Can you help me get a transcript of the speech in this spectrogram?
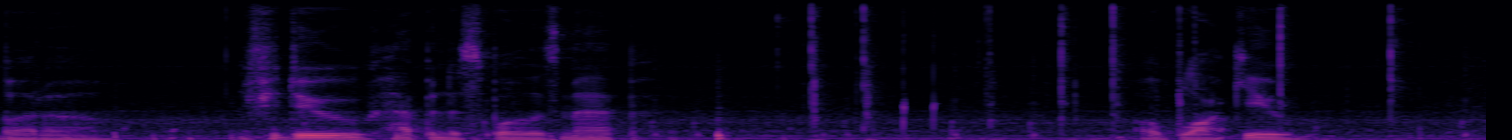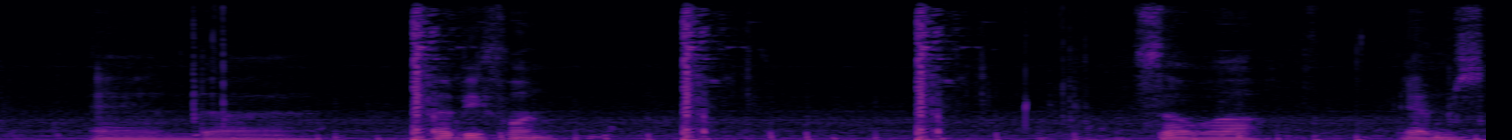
But uh, if you do happen to spoil this map, I'll block you and uh, that'd be fun. So uh, yeah I'm just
